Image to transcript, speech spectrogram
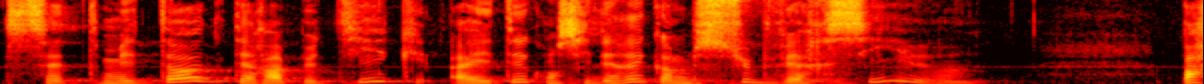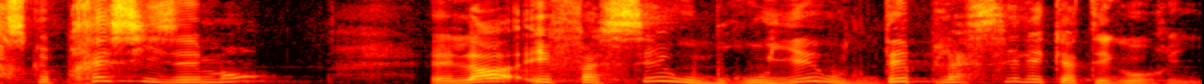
cette méthode thérapeutique a été considérée comme subversive parce que précisément, elle a effacé ou brouillé ou déplacé les catégories.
